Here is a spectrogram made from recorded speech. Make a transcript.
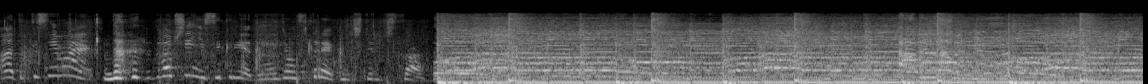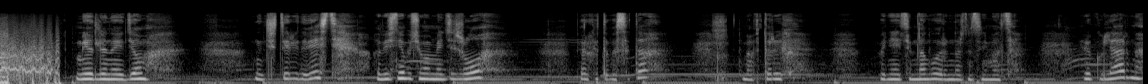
А, так ты снимаешь? Да. Это вообще не секрет. Мы идем в трек на 4 часа. Медленно идем на 4200. Объясню, почему мне тяжело. Во-первых, это высота. Во-вторых, поднятием на горы нужно заниматься регулярно.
